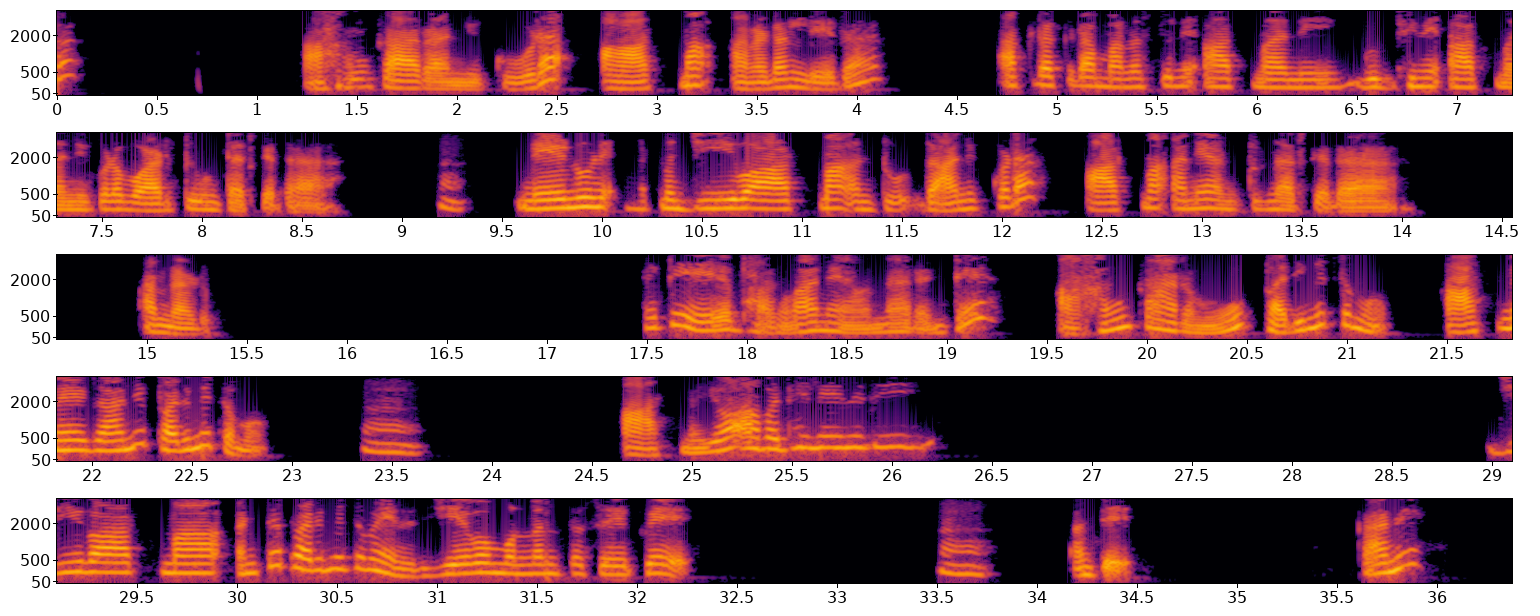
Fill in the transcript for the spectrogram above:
అహంకారాన్ని కూడా ఆత్మ అనడం లేదా అక్కడక్కడ మనస్సుని ఆత్మ అని బుద్ధిని ఆత్మ అని కూడా వాడుతూ ఉంటారు కదా. నేను ఆత్మ జీవ ఆత్మ అంటూ దానికి కూడా ఆత్మ అనే అంటున్నారు కదా అన్నాడు. అయితే భగవాన్ ఏమన్నారంటే అహంకారము పరిమితము ఆత్మే గాని పరిమితము. ఆత్మయో అవధి లేనిది. జీవాత్మ అంటే పరిమితమైనది. జీవం ఉన్నంతసేపే అంతే. కానీ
